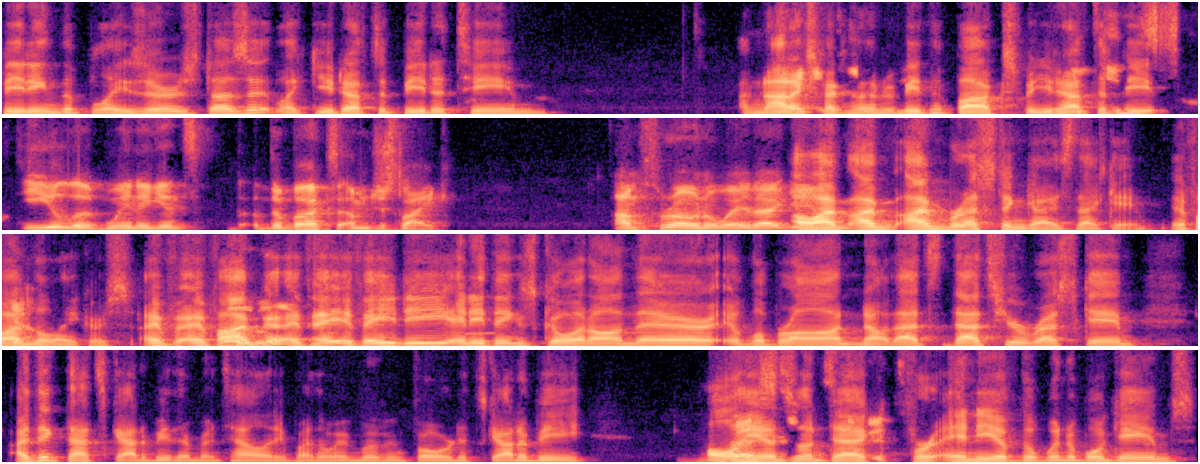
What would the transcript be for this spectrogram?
beating the Blazers does it. Like you'd have to beat a team. I'm not like expecting them to beat the Bucks, but you'd have to beat steal a win against the Bucks. I'm just like, I'm throwing away that game. Oh, I'm I'm I'm resting guys that game if I'm yeah. the Lakers. If if I'm if if AD anything's going on there, if LeBron, no, that's that's your rest game. I think that's got to be their mentality. By the way, moving forward, it's got to be all rest hands on deck for any of the winnable games.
